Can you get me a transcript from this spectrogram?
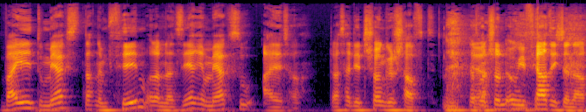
Weil du merkst, nach einem Film oder einer Serie merkst du, Alter, das hat jetzt schon geschafft. Da ist man schon irgendwie fertig danach.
